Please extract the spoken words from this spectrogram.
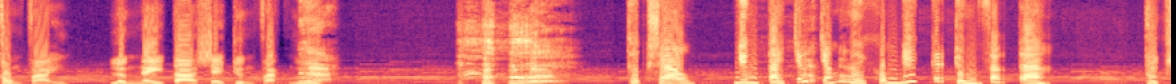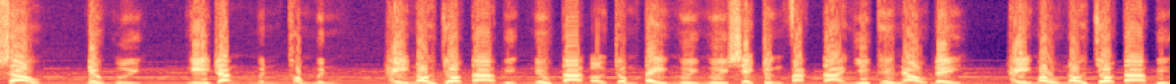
Không phải, lần này ta sẽ trừng phạt ngươi. Thật sao? Nhưng ta chắc chắn ngươi không biết cách trừng phạt ta. Thật sao, nếu ngươi nghĩ rằng mình thông minh, hãy nói cho ta biết nếu ta ở trong tay ngươi ngươi sẽ trừng phạt ta như thế nào đây? Hãy mau nói cho ta biết.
